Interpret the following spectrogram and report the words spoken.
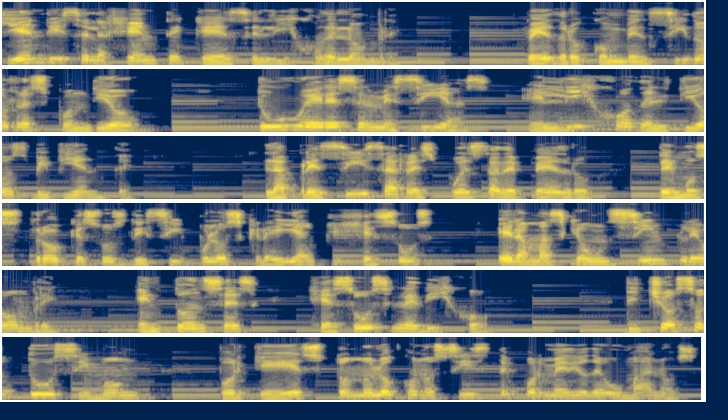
¿quién dice la gente que es el Hijo del Hombre? Pedro convencido respondió, Tú eres el Mesías, el Hijo del Dios viviente. La precisa respuesta de Pedro demostró que sus discípulos creían que Jesús era más que un simple hombre. Entonces Jesús le dijo, Dichoso tú, Simón, porque esto no lo conociste por medio de humanos,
